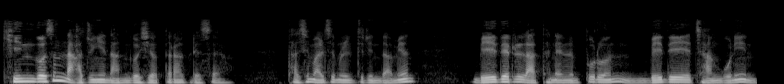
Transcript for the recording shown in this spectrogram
긴 것은 나중에 난 것이었더라 그랬어요. 다시 말씀을 드린다면 메대를 나타내는 뿔은 메대의 장군인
